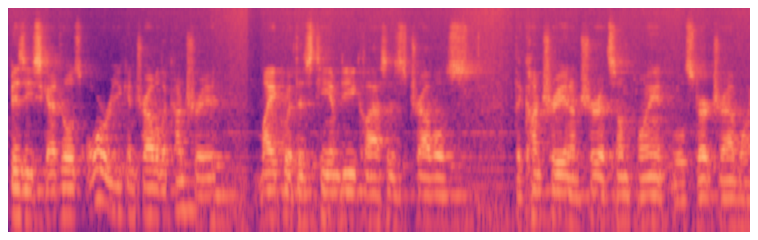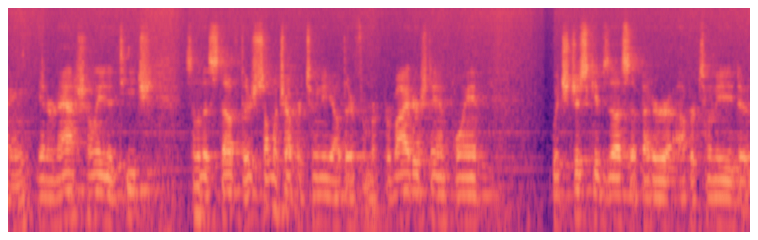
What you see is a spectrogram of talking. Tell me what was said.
busy schedules. Or you can travel the country. Mike with his TMD classes travels the country, and I'm sure at some point we'll start traveling internationally to teach some of the stuff. There's so much opportunity out there from a provider standpoint, which just gives us a better opportunity to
